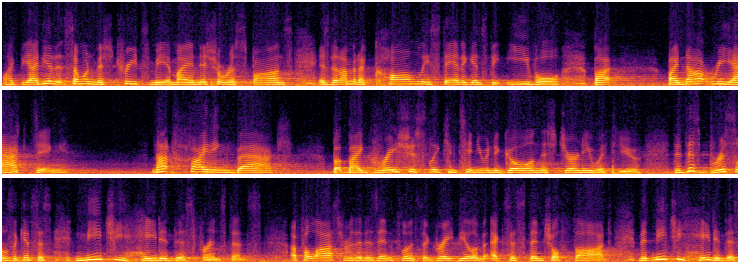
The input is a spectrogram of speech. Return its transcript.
Like the idea that someone mistreats me, and my initial response is that I'm going to calmly stand against the evil by, by not reacting, not fighting back, but by graciously continuing to go on this journey with you. That this bristles against us. Nietzsche hated this, for instance a philosopher that has influenced a great deal of existential thought, that Nietzsche hated this.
